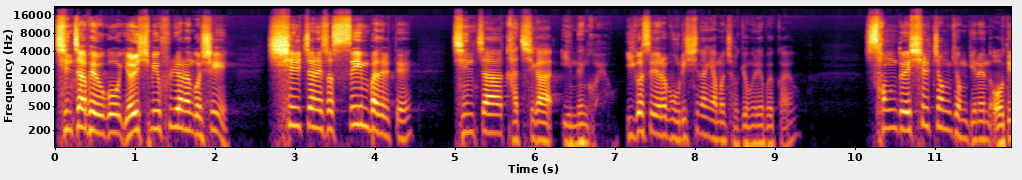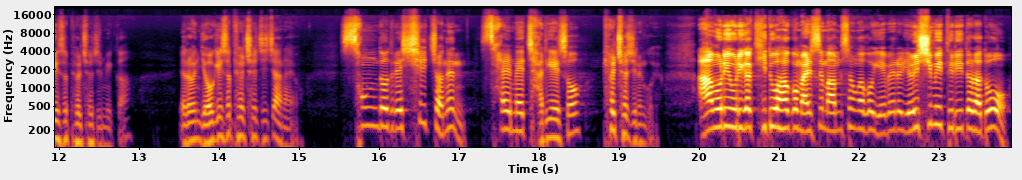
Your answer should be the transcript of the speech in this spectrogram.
진짜 배우고 열심히 훈련한 것이 실전에서 쓰임 받을 때 진짜 가치가 있는 거예요. 이것을 여러분 우리 신앙에 한번 적용을 해볼까요? 성도의 실전 경기는 어디에서 펼쳐집니까? 여러분 여기서 펼쳐지지 않아요. 성도들의 실전은 삶의 자리에서 펼쳐지는 거예요. 아무리 우리가 기도하고 말씀 암송하고 예배를 열심히 드리더라도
